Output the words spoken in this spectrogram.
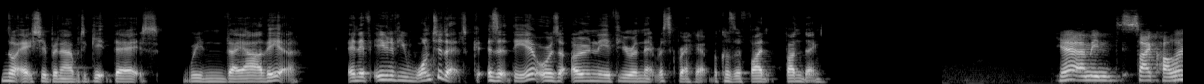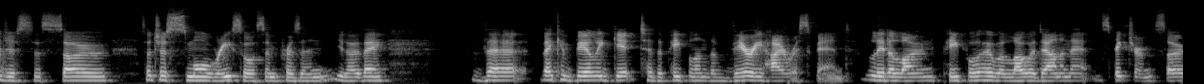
not actually been able to get that when they are there. And if even if you wanted it, is it there or is it only if you're in that risk bracket because of fun- funding? Yeah, I mean, psychologists are so such a small resource in prison. You know, they the they can barely get to the people in the very high risk band, let alone people who are lower down in that spectrum. So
